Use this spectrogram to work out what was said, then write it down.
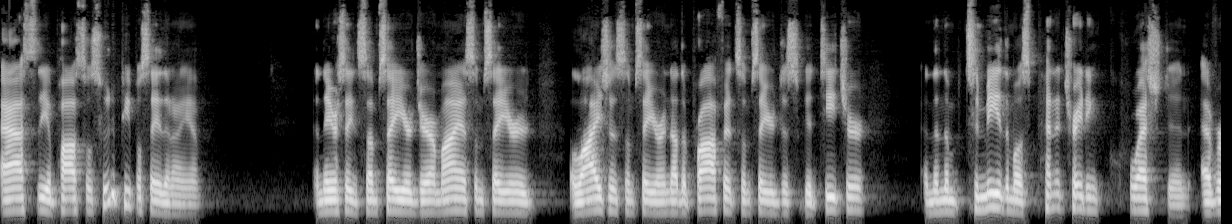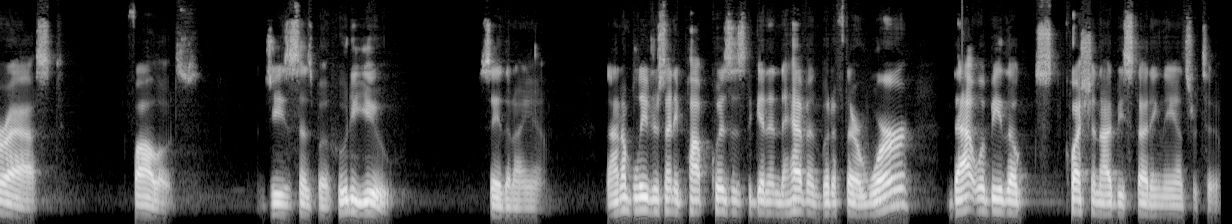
asked the apostles, Who do people say that I am? And they were saying, Some say you're Jeremiah, some say you're Elijah, some say you're another prophet, some say you're just a good teacher. And then, the, to me, the most penetrating question ever asked follows. Jesus says, But who do you say that I am. Now, I don't believe there's any pop quizzes to get into heaven, but if there were, that would be the question I'd be studying the answer to.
